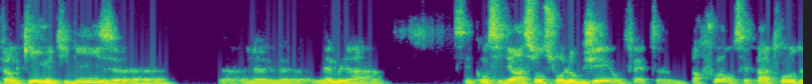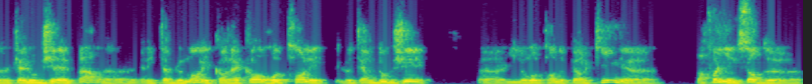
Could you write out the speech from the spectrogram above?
Pearl King utilise, euh, euh, le, même la, ces considérations sur l'objet, en fait. Parfois, on ne sait pas trop de quel objet elle parle euh, véritablement. Et quand Lacan reprend le terme d'objet, il le reprend de Pearl King. parfois, il y a une sorte de,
